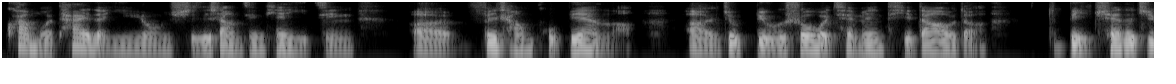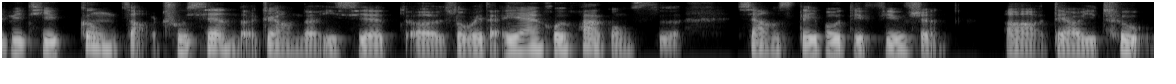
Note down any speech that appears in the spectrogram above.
跨模态的应用，实际上今天已经呃非常普遍了。呃，就比如说我前面提到的。比 Chat GPT 更早出现的这样的一些呃所谓的 AI 绘画公司，像 Stable Diffusion 啊 DALL-E 2，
